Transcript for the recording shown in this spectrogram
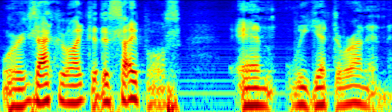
We're exactly like the disciples and we get to running.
